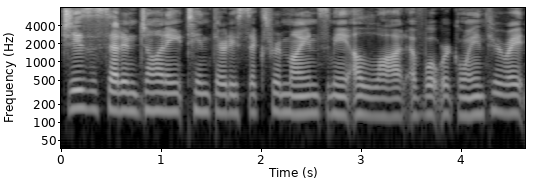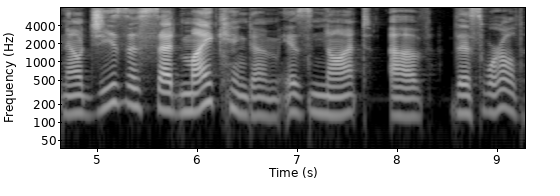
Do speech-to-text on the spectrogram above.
Jesus said in John 18 36 reminds me a lot of what we're going through right now. Jesus said, My kingdom is not of this world,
